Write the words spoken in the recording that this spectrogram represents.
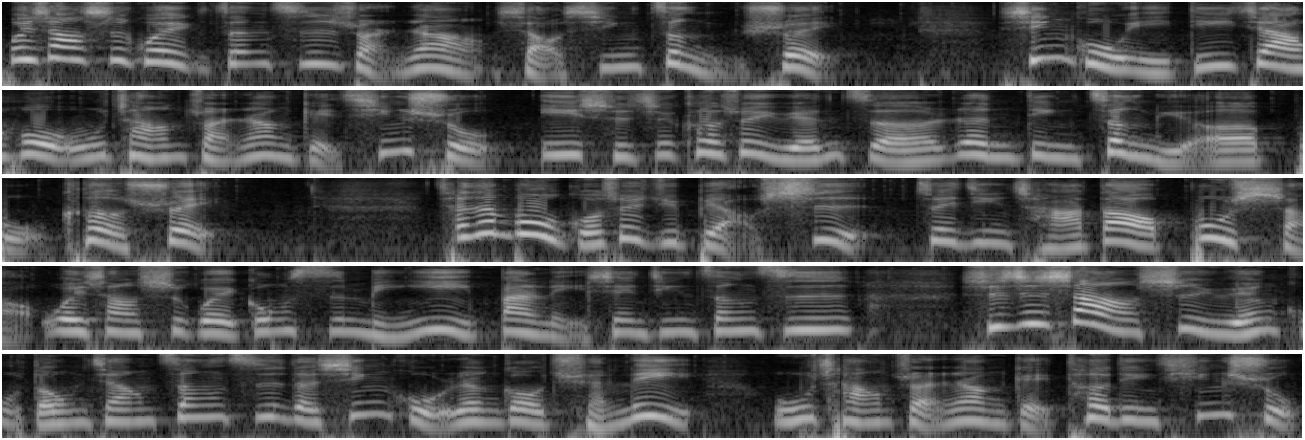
未上市柜增资转让，小心赠与税。新股以低价或无偿转让给亲属，依实质课税原则认定赠与额补课税。财政部国税局表示，最近查到不少未上市柜公司名义办理现金增资，实质上是原股东将增资的新股认购权利无偿转让给特定亲属，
